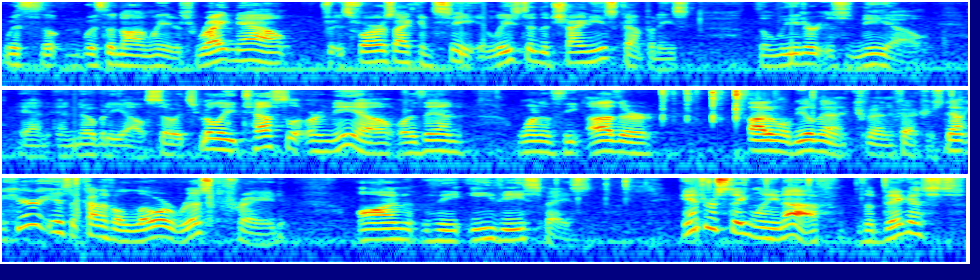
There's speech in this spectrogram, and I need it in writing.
with the with the non-leaders. Right now, as far as I can see, at least in the Chinese companies, the leader is NIO, and and nobody else. So it's really Tesla or NIO, or then one of the other automobile manufacturers. Now here is a kind of a lower risk trade on the EV space. Interestingly enough, the biggest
